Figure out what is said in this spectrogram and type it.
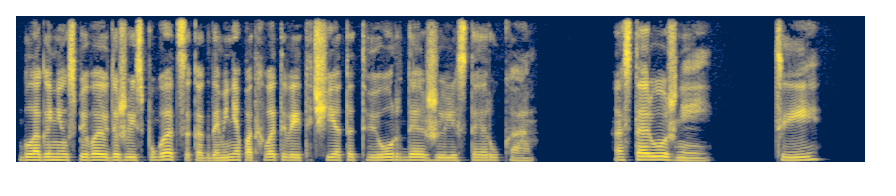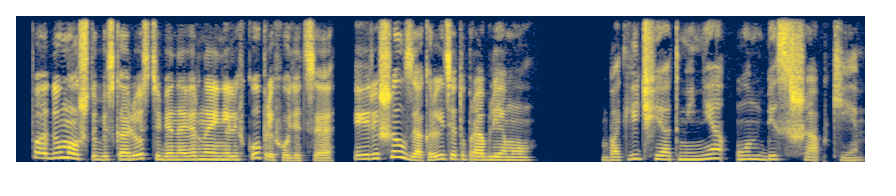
Благо не успеваю даже испугаться, когда меня подхватывает чья-то твердая жилистая рука. «Осторожней!» «Ты?» «Подумал, что без колес тебе, наверное, нелегко приходится, и решил закрыть эту проблему». В отличие от меня, он без шапки,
